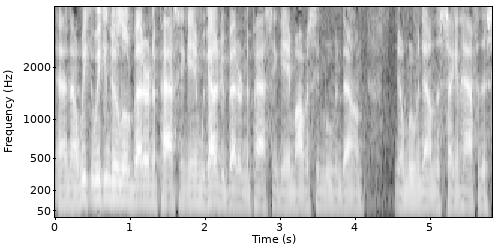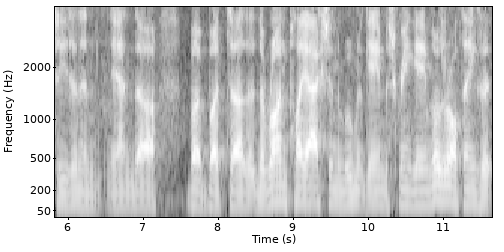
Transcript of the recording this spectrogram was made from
and uh, we we can do a little better in the passing game. We got to do better in the passing game, obviously moving down, you know, moving down the second half of the season, and and uh, but but uh, the, the, run, play action, the movement game, the screen game, those are all things that,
